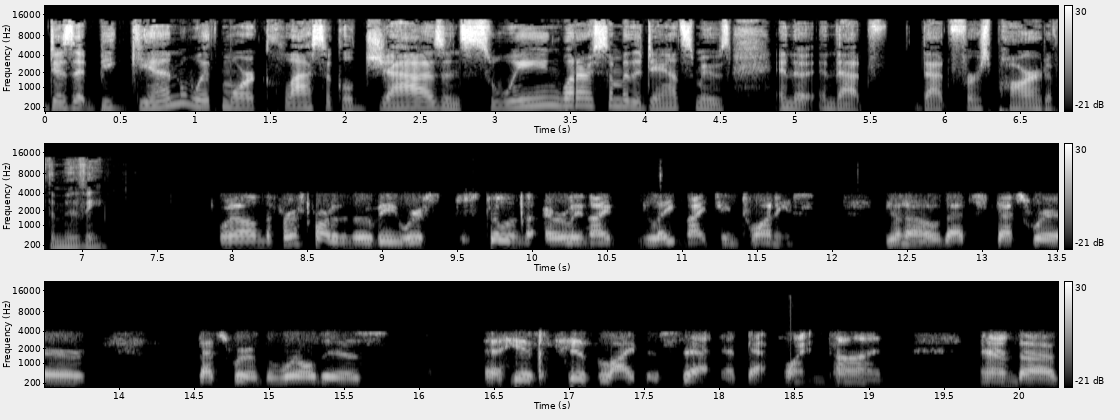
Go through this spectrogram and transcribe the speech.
does it begin with more classical jazz and swing? What are some of the dance moves in the, in that, that first part of the movie? Well, in the first part of the movie, we're still in the early night, late 1920s. You know, that's that's where that's where the world is. Uh, his his life is set at that point in time, and uh,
